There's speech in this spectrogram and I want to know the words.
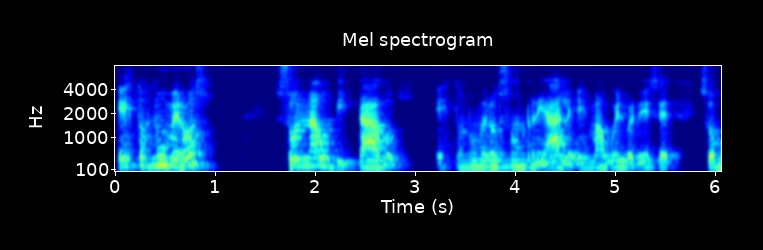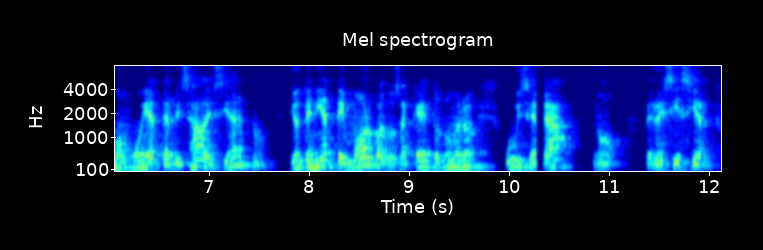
estos números son auditados. estos números son reales. Es más, Wilber dice, somos muy aterrizados, es cierto. Yo tenía temor cuando saqué estos números. Uy, ¿será? No, pero sí es cierto.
